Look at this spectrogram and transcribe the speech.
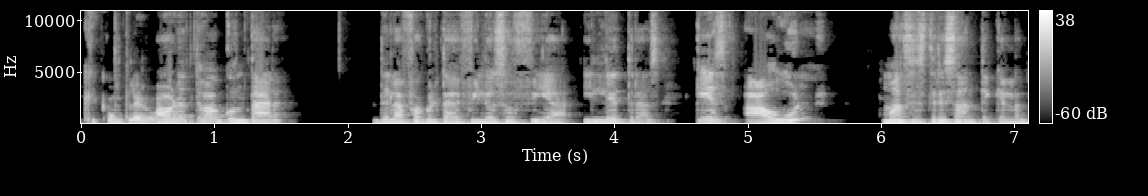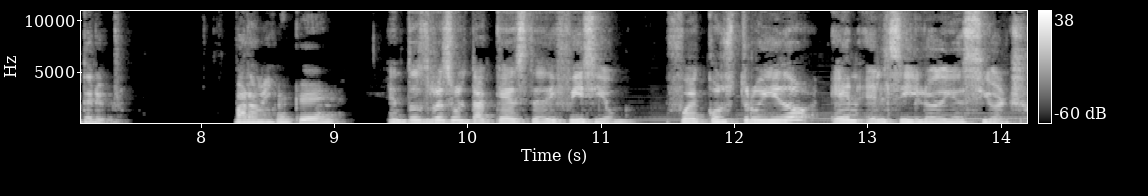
qué complejo. ahora te voy a contar de la Facultad de Filosofía y Letras, que es aún más estresante que el anterior. Para mí. Ok. Entonces resulta que este edificio fue construido en el siglo XVIII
